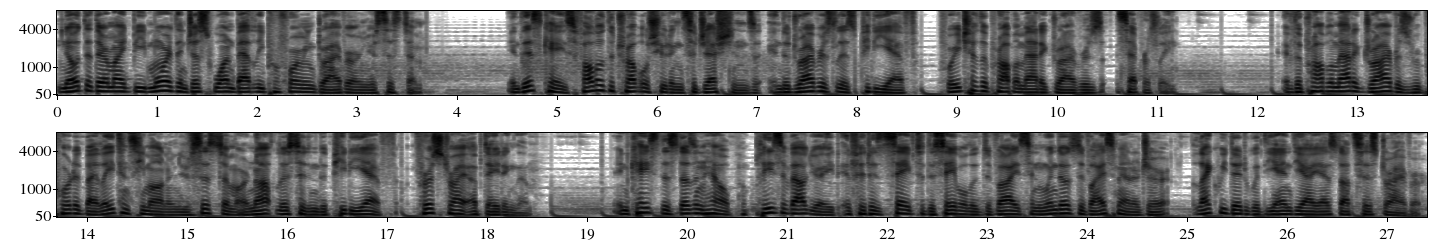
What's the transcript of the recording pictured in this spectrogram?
Note that there might be more than just one badly performing driver on your system. In this case, follow the troubleshooting suggestions in the drivers list PDF for each of the problematic drivers separately. If the problematic drivers reported by LatencyMon on your system are not listed in the PDF, first try updating them. In case this doesn't help, please evaluate if it is safe to disable the device in Windows Device Manager like we did with the ndis.sys driver.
